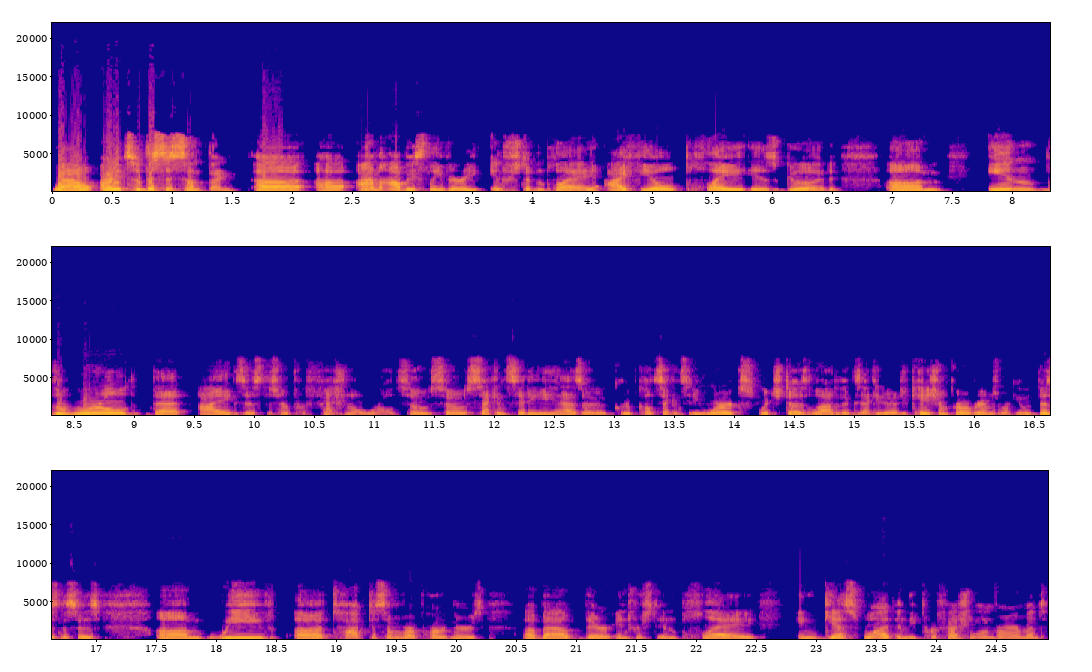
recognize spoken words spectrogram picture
Wow. All right. So this is something. Uh, uh, I'm obviously very interested in play. I feel play is good. Um, in the world that I exist, the sort of professional world. So, so Second City has a group called Second City Works, which does a lot of executive education programs, working with businesses. Um, we've uh, talked to some of our partners about their interest in play, and guess what? In the professional environment,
